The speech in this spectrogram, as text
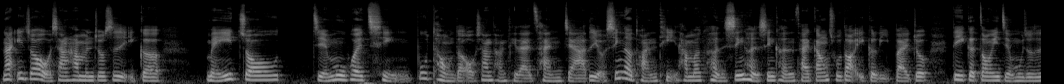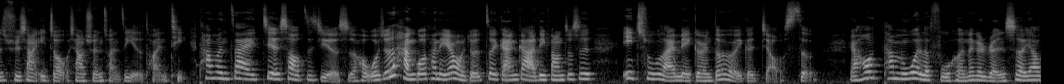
那一周偶像他们就是一个每一周。节目会请不同的偶像团体来参加，有新的团体，他们很新很新，可能才刚出道一个礼拜，就第一个综艺节目就是去上一周偶像宣传自己的团体。他们在介绍自己的时候，我觉得韩国团体让我觉得最尴尬的地方就是一出来，每个人都有一个角色，然后他们为了符合那个人设，要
